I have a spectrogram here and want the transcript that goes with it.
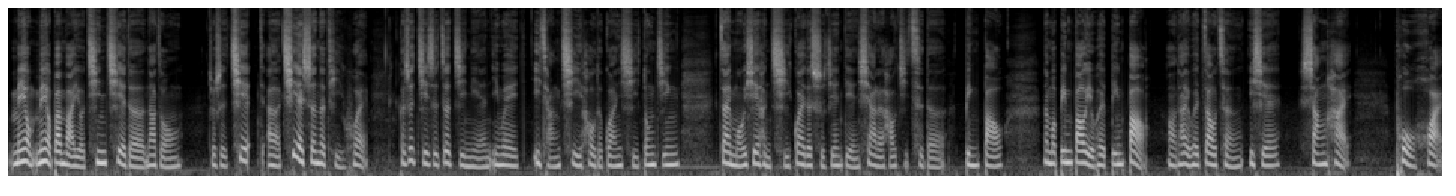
没有没有办法有亲切的那种。就是切呃切身的体会，可是其实这几年因为异常气候的关系，东京在某一些很奇怪的时间点下了好几次的冰雹，那么冰雹也会冰雹啊，它也会造成一些伤害破坏，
